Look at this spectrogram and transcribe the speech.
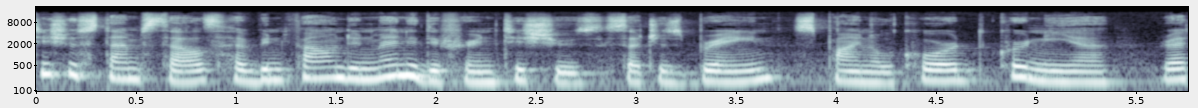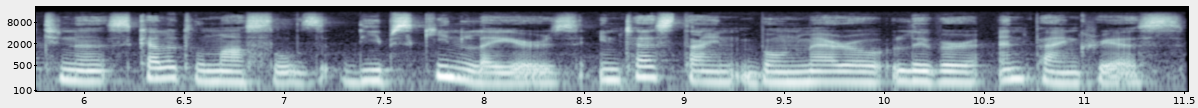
Tissue stem cells have been found in many different tissues, such as brain, spinal cord, cornea, retina, skeletal muscles, deep skin layers, intestine, bone marrow, liver, and pancreas.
